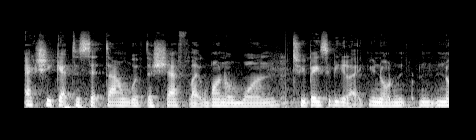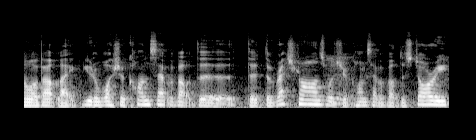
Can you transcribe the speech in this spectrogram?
actually get to sit down with the chef like one on one to basically like you know n- know about like you know what's your concept about the the, the restaurants what's your concept about the story.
